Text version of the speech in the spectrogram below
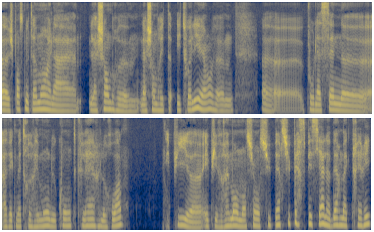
Euh, je pense notamment à la, chambre, euh, étoilée. Hein, euh, pour la scène avec Maître Raymond, le comte, Claire, le roi. Et puis, euh, et puis vraiment mention super super spéciale à Bear McCreary,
